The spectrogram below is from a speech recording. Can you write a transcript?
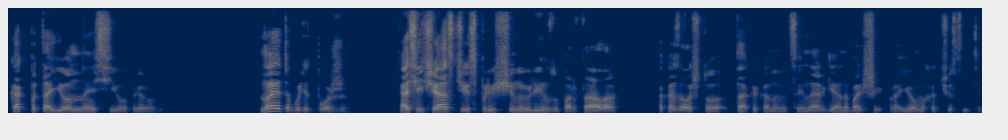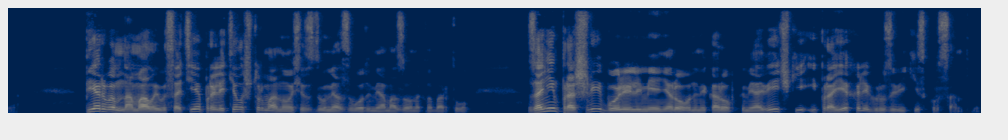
как потаенная сила природы. Но это будет позже. А сейчас через плющенную линзу портала оказалось, что так экономится энергия, на больших проемах это чувствительно. Первым на малой высоте пролетел штурмоносец с двумя взводами амазонок на борту. За ним прошли более или менее ровными коробками овечки и проехали грузовики с курсантами.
